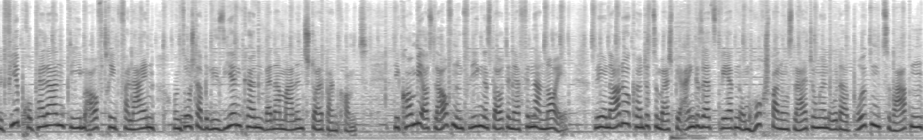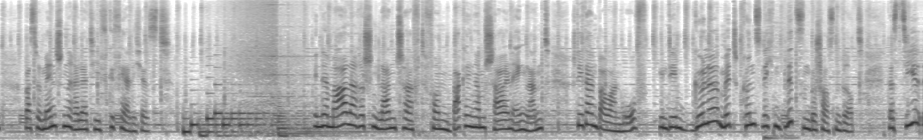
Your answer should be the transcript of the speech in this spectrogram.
mit vier Propellern, die ihm Auftrieb verleihen und so stabilisieren können, wenn er mal ins Stolpern kommt. Die Kombi aus Laufen und Fliegen ist laut den Erfindern neu. Leonardo könnte zum Beispiel eingesetzt werden, um Hochspannungsleitungen oder Brücken zu warten, was für Menschen relativ gefährlich ist. In der malerischen Landschaft von Buckinghamshire in England steht ein Bauernhof, in dem Gülle mit künstlichen Blitzen beschossen wird. Das Ziel,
